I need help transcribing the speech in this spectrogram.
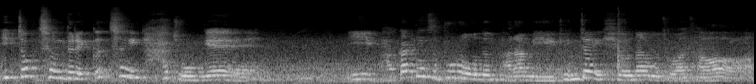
이쪽 층들의 끝층이 다 좋은 게 이 바깥에서 불어오는 바람이 굉장히 시원하고 좋아서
